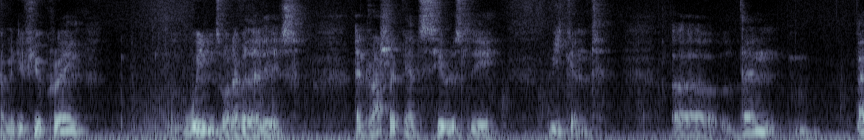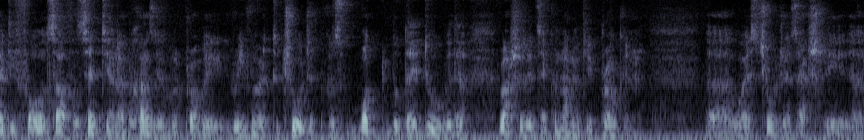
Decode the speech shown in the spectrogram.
I mean, if Ukraine wins whatever that is, and Russia gets seriously weakened, uh, then by default South Ossetia and Abkhazia will probably revert to Georgia because what would they do with a Russia that's economically broken? Uh, whereas Georgia is actually uh,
